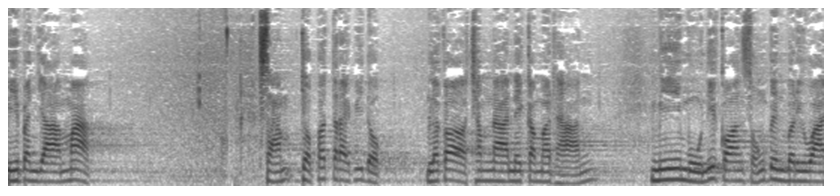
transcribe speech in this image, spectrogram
มีปัญญามากสามจบพระไตรปิฎกแล้วก็ชำนาญในกรรมฐาน มีหมู่นิกรสงเป็นบริวาร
